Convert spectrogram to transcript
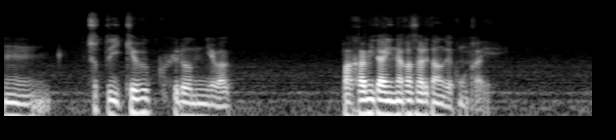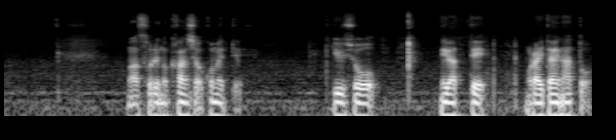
うん。ちょっと池袋にはバカみたいに流されたので今回。まあそれの感謝を込めて優勝を願ってもらいたいなと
